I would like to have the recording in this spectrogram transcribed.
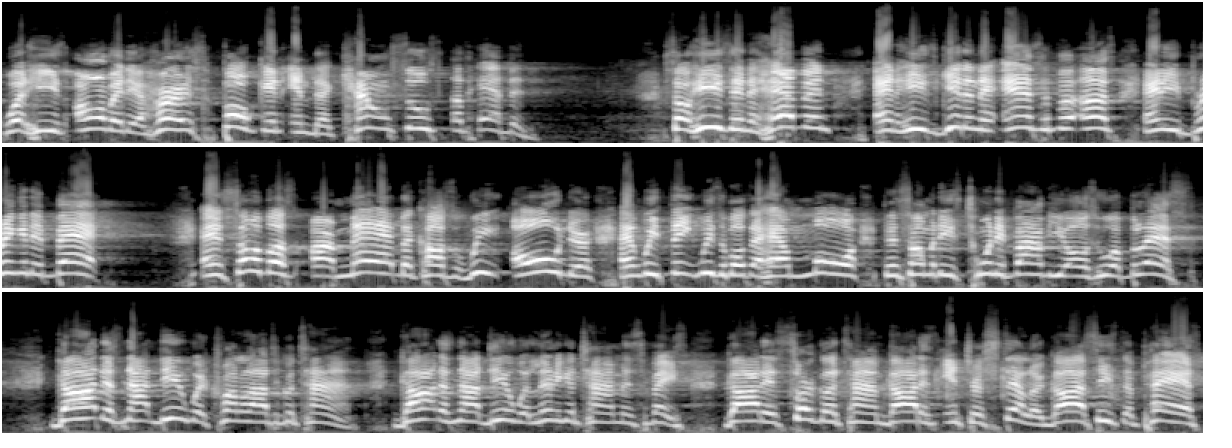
what he's already heard spoken in the councils of heaven. So he's in heaven and he's getting the answer for us and he's bringing it back. And some of us are mad because we older and we think we're supposed to have more than some of these 25 year olds who are blessed. God does not deal with chronological time. God does not deal with linear time and space. God is circular time. God is interstellar. God sees the past,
